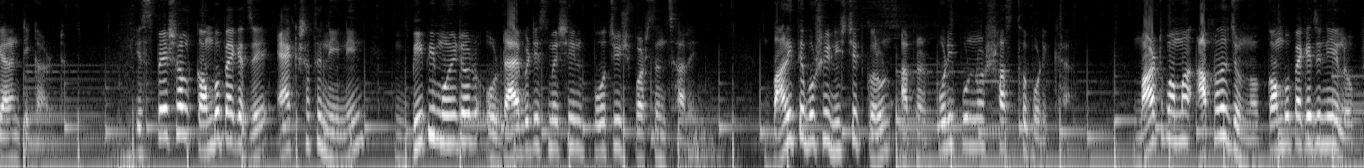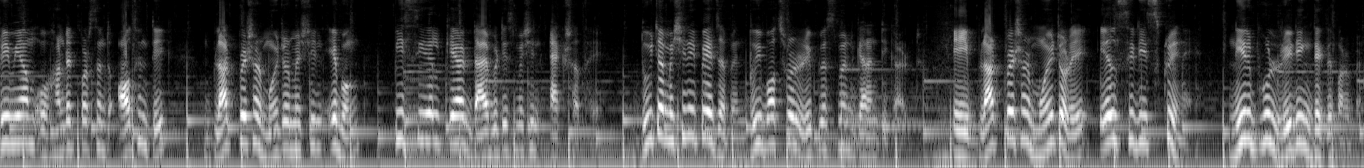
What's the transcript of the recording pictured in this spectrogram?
guarantee card special combo প্যাকেজে একসাথে নিয়ে নিন বিপি মনিটর ও ডায়াবেটিস মেশিন পঁচিশ পার্সেন্ট ছাড়ে। বাড়িতে বসে নিশ্চিত করুন আপনার পরিপূর্ণ স্বাস্থ্য পরীক্ষা। মার্ট মামা আপনাদের জন্য কম্বো প্যাকেজে নিয়ে এলো প্রিমিয়াম ও hundred percent authentic blood pressure monitor machine এবং পিসিএল কেয়ার ডায়াবেটিস মেশিন একসাথে। দুইটা মেশিনেই পেয়ে যাবেন দুই বছরের রিপ্লেসমেন্ট গ্যারান্টি কার্ড। এই ব্লাড প্রেশার মনিটরে এলসিডি স্ক্রিনে নির্ভুল রিডিং দেখতে পারবেন।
